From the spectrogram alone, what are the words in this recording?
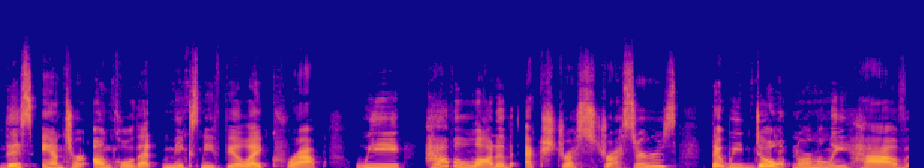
this aunt or uncle that makes me feel like crap. We have a lot of extra stressors that we don't normally have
